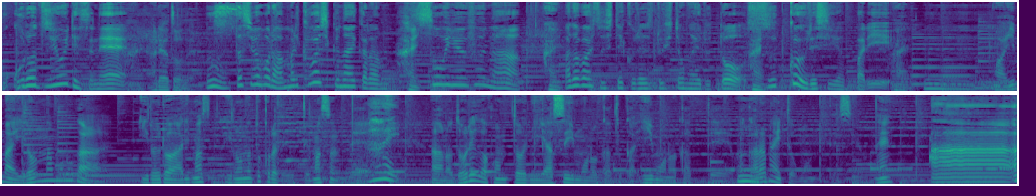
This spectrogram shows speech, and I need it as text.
心強いですね。い、ありがとうございうん、ます。私はほらあんまり詳しくないから、はい。そういうふうなはい。アドバイスしてくれる人がいると、はい。すっごい嬉しいやっぱり、はい。うん。まあ、今いろんなものがいろいろあります。いろんなところで売ってますんで、はい。あのどれが本当に安いものかとかいいものかってわからないと思うんですよね。あ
